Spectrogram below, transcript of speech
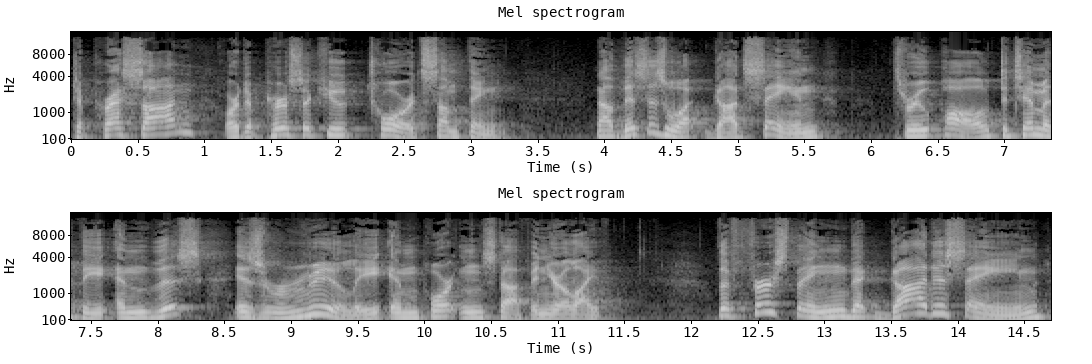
to press on or to persecute towards something. Now, this is what God's saying through Paul to Timothy, and this is really important stuff in your life. The first thing that God is saying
